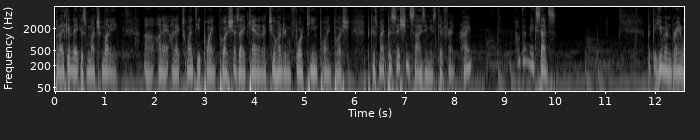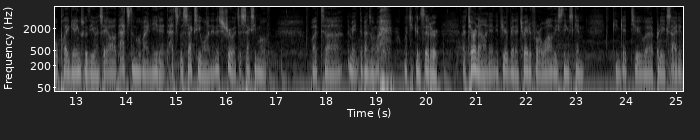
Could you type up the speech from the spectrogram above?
but I can make as much money uh, on a on a 20 point push as I can on a 214 point push because my position sizing is different, right? I hope that makes sense. But the human brain will play games with you and say, "Oh, that's the move I needed. That's the sexy one," and it's true. It's a sexy move. But uh, I mean, it depends on what, what you consider a turn on. And if you've been a trader for a while, these things can can get you uh, pretty excited.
